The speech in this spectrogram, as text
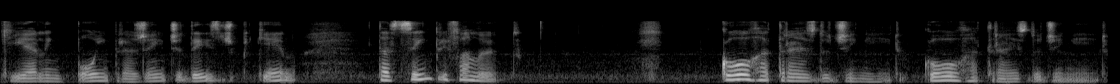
que ela impõe para a gente desde pequeno, está sempre falando. Corra atrás do dinheiro, corra atrás do dinheiro,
